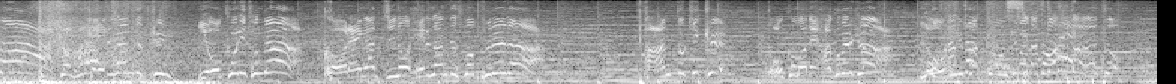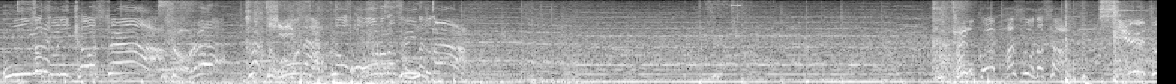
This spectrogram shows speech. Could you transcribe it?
た。ヘルナンデス君横に飛んだ。これがジノ・ヘルナンデスのプレーだ。パントキックどこまで運べるか？ロールパスを受け渡したあと見事にかわした。それ。必殺のオーロラフェイントだここはパスを出した。シュート。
